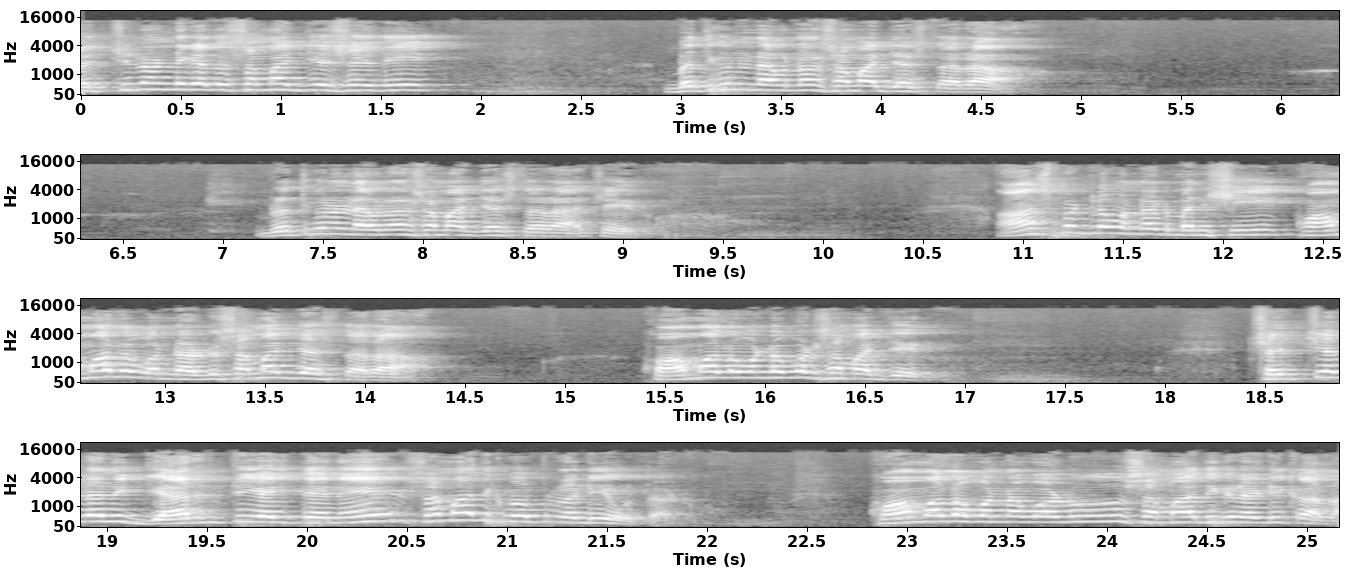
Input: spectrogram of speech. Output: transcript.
చచ్చినండి కదా సమాజ్ చేసేది? బతికుని ఎవరైనా సమాజ్ చేస్తారా? బ్రతుకుని ఎవరైనా సమాజ్ చేస్తారా? చేయరు. హాస్పిటల్లో ఉన్నాడు మనిషి కోమాలో ఉన్నాడు సమాజ్ చేస్తారా? కోమాలో ఉండకూడదు సమాజ్ చేయరు. చచ్చడని గ్యారంటీ అయితేనే సమాధికి పప్పు రెడీ అవుతాడు. కోమాలో ఉన్నవాడు సమాధికి రెడీ కాల.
